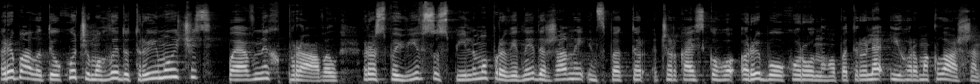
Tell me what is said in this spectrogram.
Рибалити охочі могли дотримуючись певних правил, розповів Суспільному провідний державний інспектор Черкаського рибоохоронного патруля Ігор Маклашин.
